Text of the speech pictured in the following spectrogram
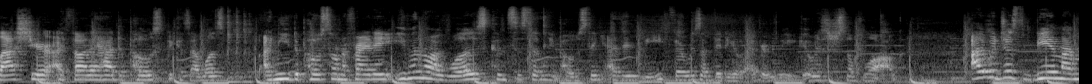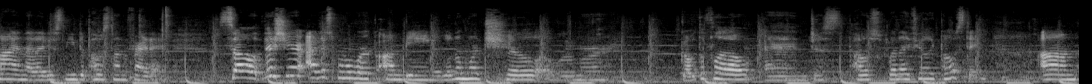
last year I thought I had to post because I was I need to post on a Friday. Even though I was consistently posting every week there was a video every week. It was just a vlog. I would just be in my mind that I just need to post on Friday. So this year I just want to work on being a little more chill a little more go with the flow and just post when I feel like posting. Um,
